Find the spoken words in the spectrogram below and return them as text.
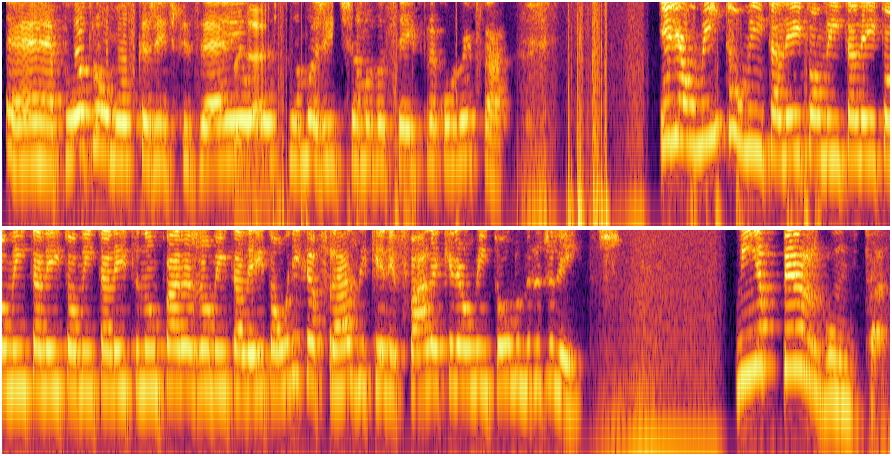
É, para outro almoço que a gente fizer, eu, é. eu chamo, a gente chama vocês para conversar. Ele aumenta, aumenta leito, aumenta leito, aumenta leito, aumenta leito, não para de aumentar leito. A única frase que ele fala é que ele aumentou o número de leitos. Minha pergunta:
